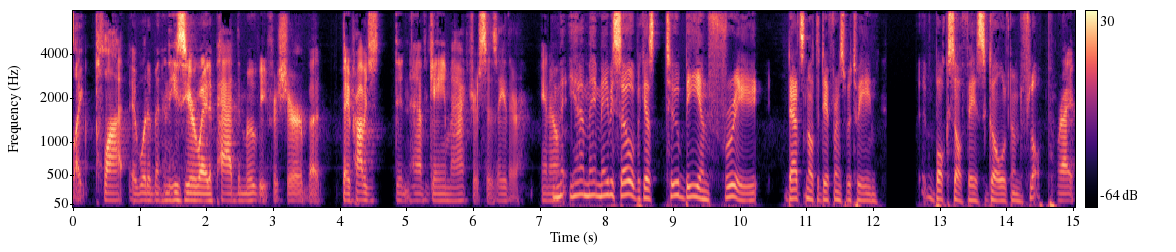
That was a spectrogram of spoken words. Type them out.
like plot, it would have been an easier way to pad the movie for sure. But they probably just didn't have game actresses either. You know, yeah, may- maybe so, because 2B and free, that's not the difference between box office gold and flop. right?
